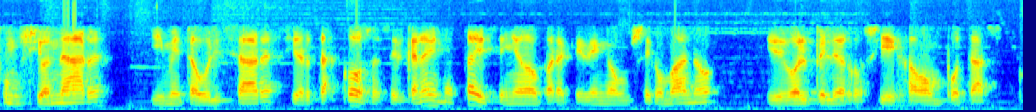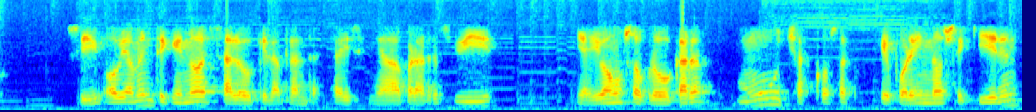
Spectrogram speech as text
funcionar y metabolizar ciertas cosas. El cannabis no está diseñado para que venga un ser humano y de golpe le rocíe jabón potásico. ¿sí? Obviamente que no es algo que la planta está diseñada para recibir y ahí vamos a provocar muchas cosas que por ahí no se quieren,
